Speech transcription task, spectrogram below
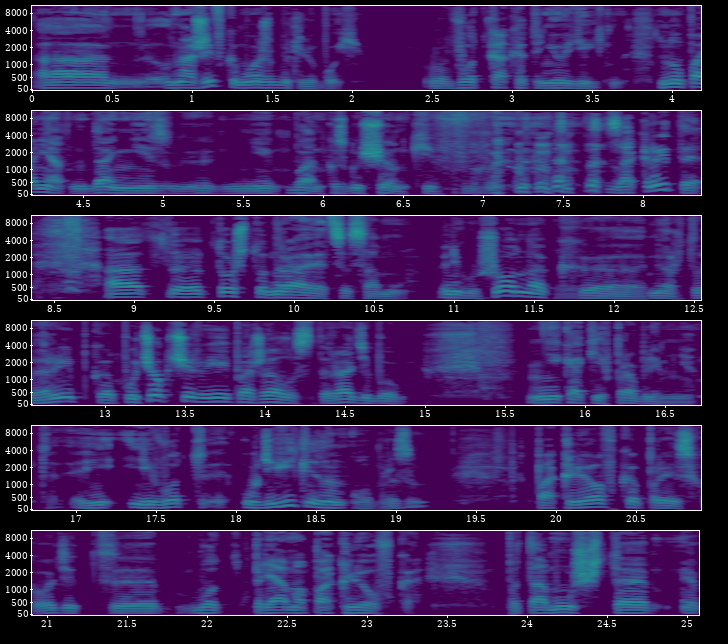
А наживка может быть любой. Вот как это неудивительно. Ну, понятно, да, не, не банка сгущенки закрытая, а то, что нравится саму. Лягушонок, э, мертвая рыбка, пучок червей, пожалуйста, ради бога. Никаких проблем нет. И, и вот удивительным образом поклевка происходит, э, вот прямо поклевка. Потому что э,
